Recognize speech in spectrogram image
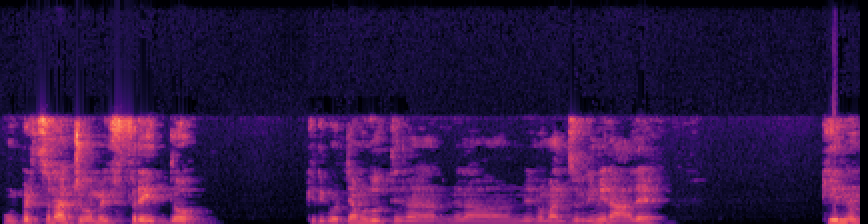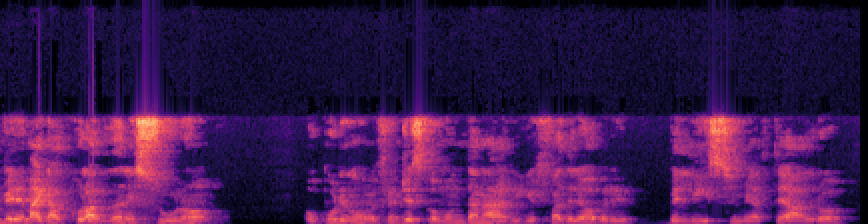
un personaggio come il Freddo che ricordiamo tutti nella- nella- nel romanzo criminale, che non viene mai calcolata da nessuno, oppure come Francesco Montanari che fa delle opere bellissime al teatro,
